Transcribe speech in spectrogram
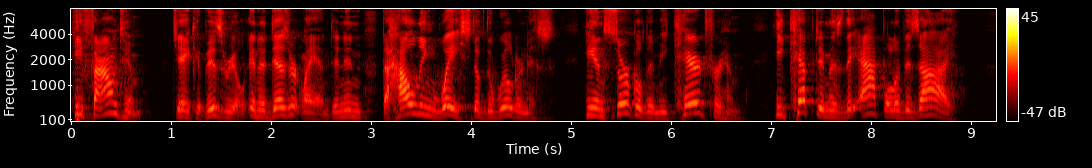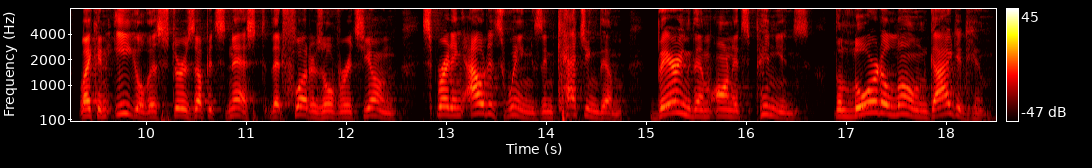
He found him, Jacob, Israel, in a desert land and in the howling waste of the wilderness. He encircled him, he cared for him, he kept him as the apple of his eye. Like an eagle that stirs up its nest, that flutters over its young, spreading out its wings and catching them, bearing them on its pinions. The Lord alone guided him.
